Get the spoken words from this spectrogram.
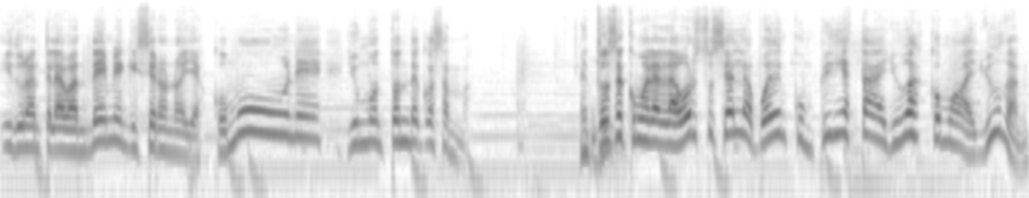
y durante la pandemia que hicieron ollas comunes y un montón de cosas más. Entonces como la labor social la pueden cumplir y estas ayudas como ayudan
